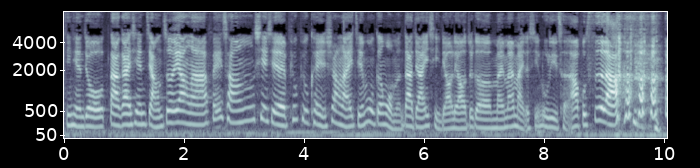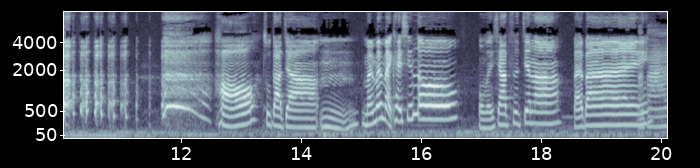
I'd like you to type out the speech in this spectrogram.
今天就大概先讲这样啦。非常谢谢 Piu Piu 可以上来节目跟我们大家一起聊聊这个买买买的心路历程啊，不是啦。好，祝大家嗯买买买开心喽！我们下次见啦，拜拜拜拜。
